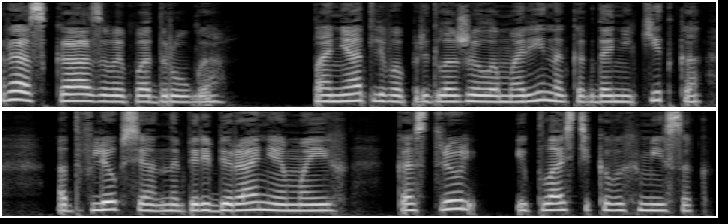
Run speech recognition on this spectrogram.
«Рассказывай, подруга», — понятливо предложила Марина, когда Никитка отвлекся на перебирание моих кастрюль и пластиковых мисок.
